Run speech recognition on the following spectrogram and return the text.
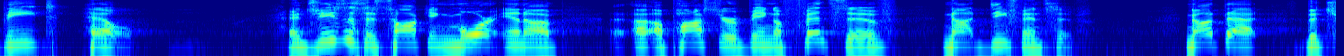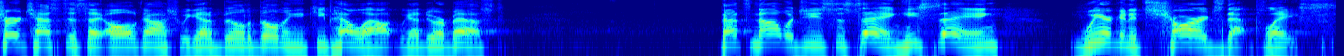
beat hell. And Jesus is talking more in a a, posture of being offensive, not defensive. Not that the church has to say, oh gosh, we got to build a building and keep hell out. We got to do our best. That's not what Jesus is saying. He's saying, we're going to charge that place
